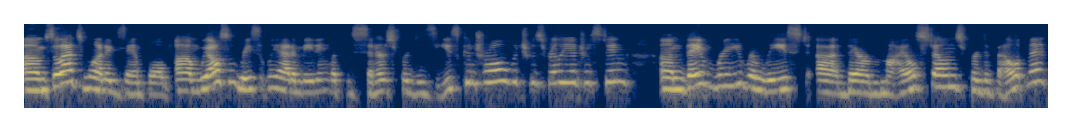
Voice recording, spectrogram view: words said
Um, so that's one example. Um, we also recently had a meeting with the Centers for Disease Control, which was really interesting. Um, they re-released uh, their milestones for development.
